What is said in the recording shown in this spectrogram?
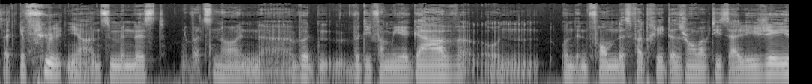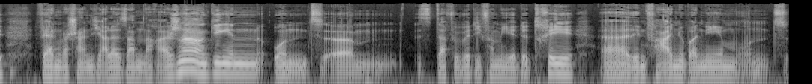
seit gefühlten Jahren zumindest, wird's neuen, äh, wird, wird die Familie Gave und und in Form des Vertreters Jean-Baptiste Alléger werden wahrscheinlich allesamt nach Agen gehen und ähm, dafür wird die Familie de Tré äh, den Verein übernehmen und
